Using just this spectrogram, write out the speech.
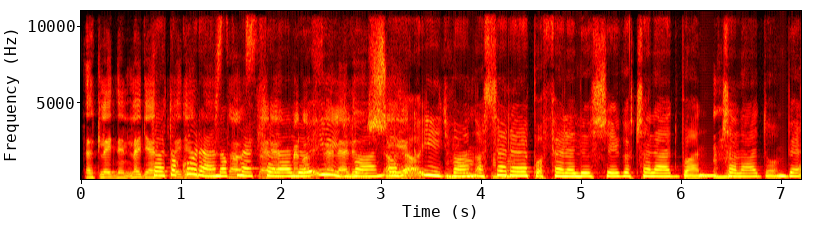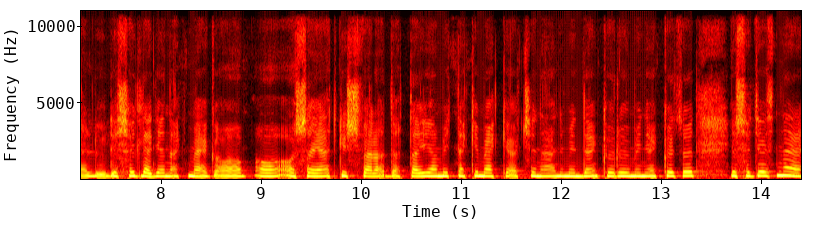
Tehát legyen, legyen, Tehát a legyen korának megfelelő, a így van, a, így van, uh-huh. a szerep, a felelősség a családban, uh-huh. családon belül, és hogy legyenek meg a, a, a saját kis feladatai, amit neki meg kell csinálni minden körülmények között, és hogy ez ne,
